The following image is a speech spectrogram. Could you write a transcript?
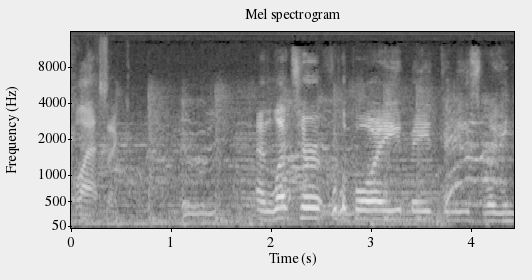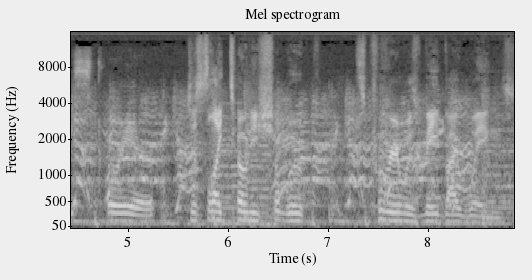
classic. And let's hear it for the boy made Deniece Williams' career. Just like Tony Shalhoub, his career was made by Wings.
